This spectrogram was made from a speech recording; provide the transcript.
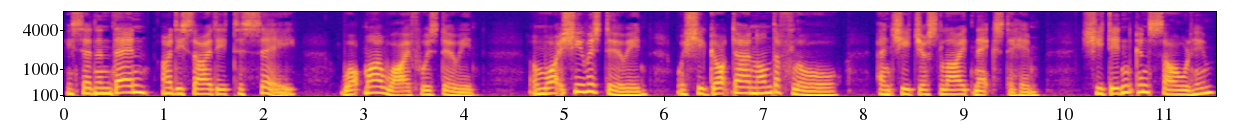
He said, and then I decided to see what my wife was doing. And what she was doing was she got down on the floor and she just lied next to him. She didn't console him.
